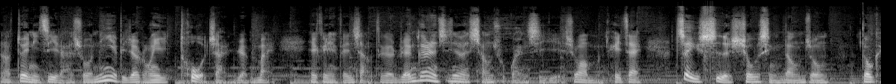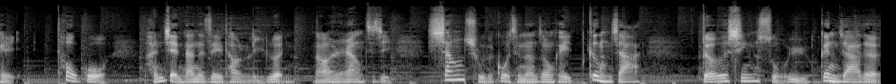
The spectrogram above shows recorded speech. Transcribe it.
然后对你自己来说，你也比较容易拓展人脉。也跟你分享这个人跟人之间的相处关系，也希望我们可以在这一世的修行当中，都可以透过很简单的这一套理论，然后让自己相处的过程当中，可以更加得心所欲，更加的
